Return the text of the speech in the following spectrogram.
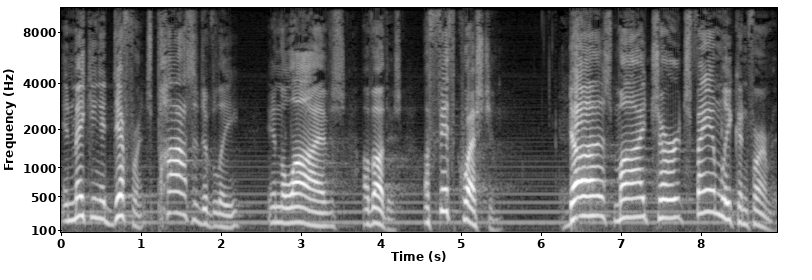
in making a difference positively in the lives of others? A fifth question Does my church family confirm it?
